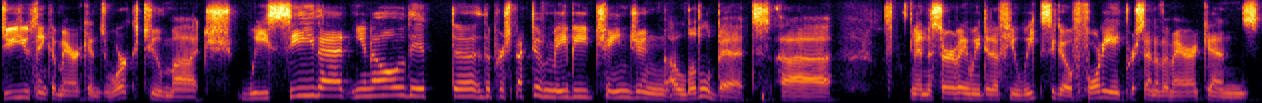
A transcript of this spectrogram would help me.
do you think Americans work too much? We see that, you know, the, the, the perspective may be changing a little bit. Uh, in the survey we did a few weeks ago, 48% of Americans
